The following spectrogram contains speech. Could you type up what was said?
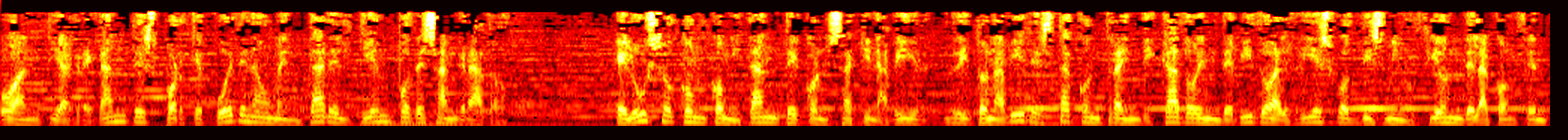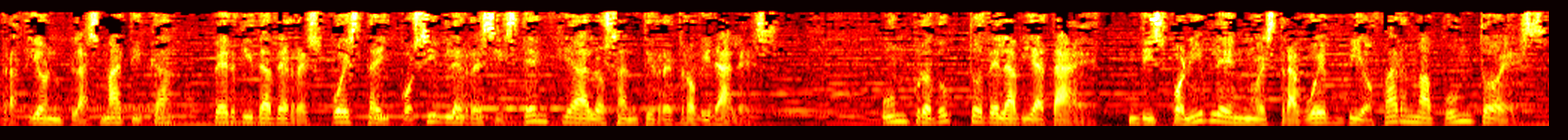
o antiagregantes porque pueden aumentar el tiempo de sangrado. El uso concomitante con saquinavir, ritonavir está contraindicado en debido al riesgo disminución de la concentración plasmática, pérdida de respuesta y posible resistencia a los antirretrovirales. Un producto de la Viatae, disponible en nuestra web biofarma.es.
